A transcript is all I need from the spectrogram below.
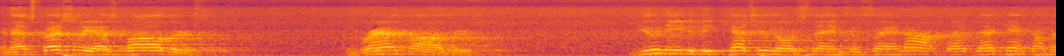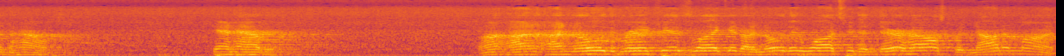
And especially as fathers and grandfathers, you need to be catching those things and saying, no, that, that can't come in the house. Can't have it. I, I, I know the grandkids like it. I know they watch it at their house, but not in mine.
